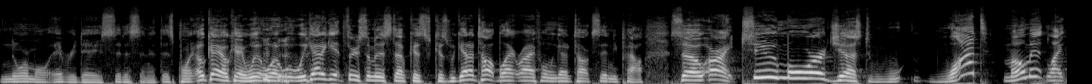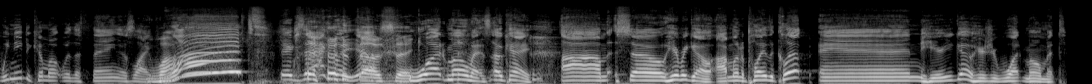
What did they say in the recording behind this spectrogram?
normal, everyday citizen at this point. Okay, okay. We, we, we got to get through some of this stuff because because we got to talk Black Rifle and we got to talk Sidney Powell. So all right, two more just w- what moment? Like we need to come up with a thing that's like What? what? Exactly. Yeah. What moments? Okay. Um. So here we go. I'm going to play the clip, and here you go. Here's your what moment.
